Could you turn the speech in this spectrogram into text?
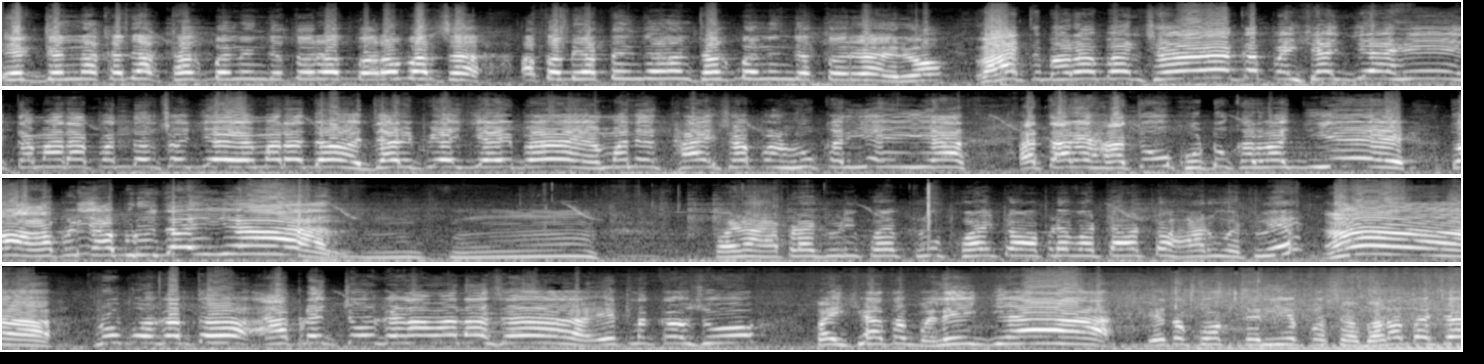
એક જણના કદાચ ઠગ બનીને જતો રહ્યો બરોબર છે. આ તો બે ત્રણ જણા ઠગ બનીને જતો રહ્યો રહ્યો વાત બરોબર છે કે પૈસા જ જાય હી? તમારા પંદરસો જ્યાં અમારા દસ હજાર રૂપિયા જાય ભાઈ. અમને થાય છે પણ શું કરીએ યાર? અત્યારે હાથું ખોટું કરવા જઈએ. તો આપણી આબરૂ જાય યાર. પણ આપણા જોડી કોઈ પ્રૂફ હોય તો આપણે બતાવો તો સારું હતું એ હા પ્રૂફ વગર તો આપણે જ ચોર ગણાવવાના છે. એટલે કહું છું પૈસા તો ભલે ગયા. એ તો કોક કરીએ પછી બરાબર છે?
